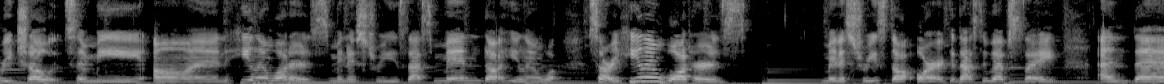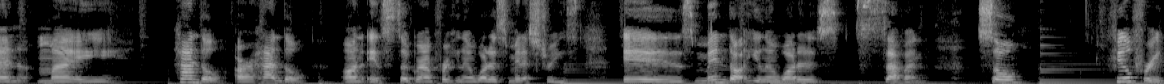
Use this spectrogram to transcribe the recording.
reach out to me on Healing Waters Ministries. That's men.healing sorry, Healing Waters ministries.org. That's the website. And then my handle, our handle on Instagram for Healing Waters Ministries is min.healingwaters7. So feel free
